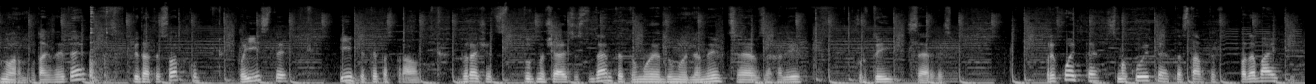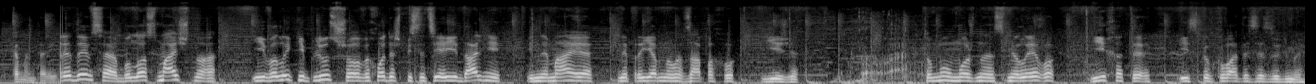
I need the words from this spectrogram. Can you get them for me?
Норм. Отак зайти, віддати сотку, поїсти і піти по справам. До речі, тут навчаються студенти, тому я думаю, для них це взагалі крутий сервіс. Приходьте, смакуйте та ставте вподобайки, коментарі. Рядився, було смачно і великий плюс, що виходиш після цієї їдальні і немає неприємного запаху їжі. Тому можна сміливо їхати і спілкуватися з людьми.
